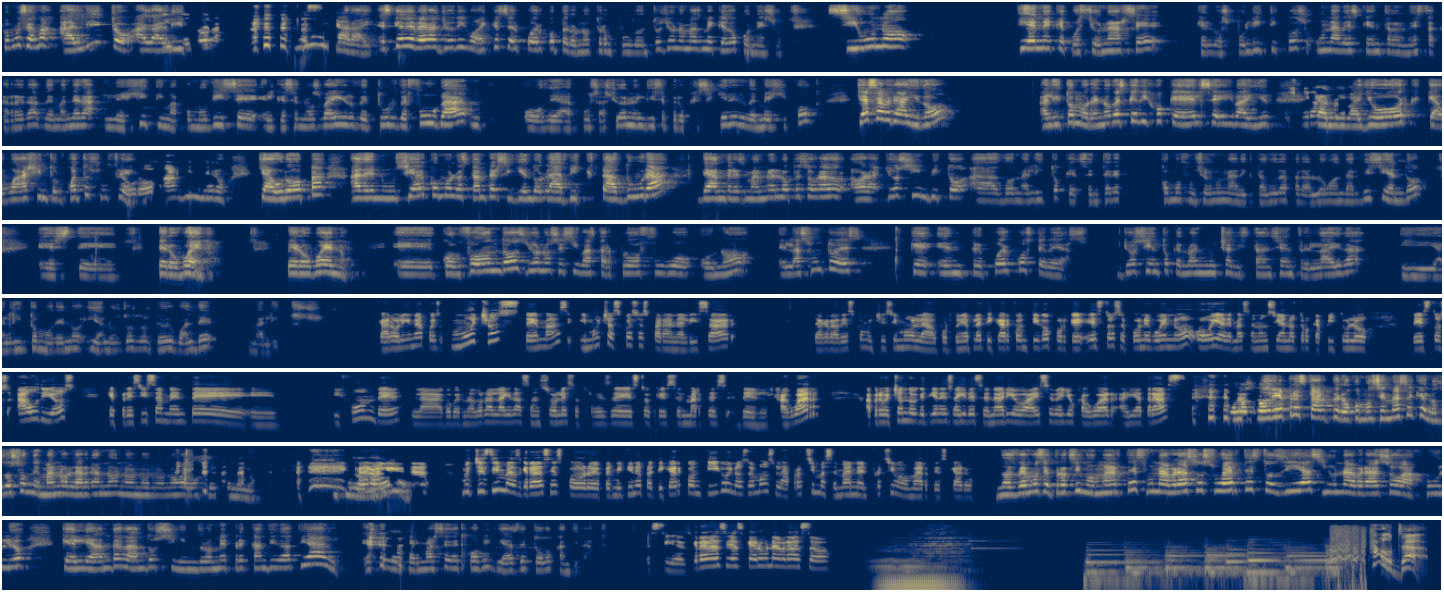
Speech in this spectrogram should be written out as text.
¿cómo se llama? Alito, al Alito. caray, es que de veras yo digo, hay que ser puerco, pero no trompudo. Entonces yo nada más me quedo con eso. Si uno tiene que cuestionarse que los políticos, una vez que entran en esta carrera de manera legítima, como dice el que se nos va a ir de tour de fuga o de acusación, él dice, pero que se quiere ir de México, ya se habría ido. Alito Moreno, ¿ves que dijo que él se iba a ir que a Nueva York, que a Washington? ¿Cuánto sufre? Europa. Dinero, que a Europa a denunciar cómo lo están persiguiendo la dictadura de Andrés Manuel López Obrador. Ahora, yo sí invito a Don Alito que se entere cómo funciona una dictadura para luego andar diciendo, este, pero bueno, pero bueno, eh, con fondos, yo no sé si va a estar prófugo o no. El asunto es que entre puercos te veas. Yo siento que no hay mucha distancia entre Laida y Alito Moreno y a los dos los veo igual de malitos. Carolina, pues muchos temas y muchas cosas para analizar te agradezco muchísimo la oportunidad de platicar contigo porque esto se pone bueno. Hoy además anuncian otro capítulo de estos audios que precisamente eh, difunde la gobernadora Laida Sanzoles a través de esto que es el martes del jaguar. Aprovechando que tienes ahí de escenario a ese bello jaguar ahí atrás. los podría prestar, pero como se me hace que los dos son de mano larga, no, no, no, no, no vaya a ser como Carolina, Muchísimas gracias por eh, permitirme platicar contigo y nos vemos la próxima semana, el próximo martes, Caro. Nos vemos el próximo martes. Un abrazo, suerte estos días y un abrazo a Julio que le anda dando síndrome precandidatial. Esto de enfermarse de COVID ya es de todo candidato. Así es. Gracias, Caro. Un abrazo. Hold up.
